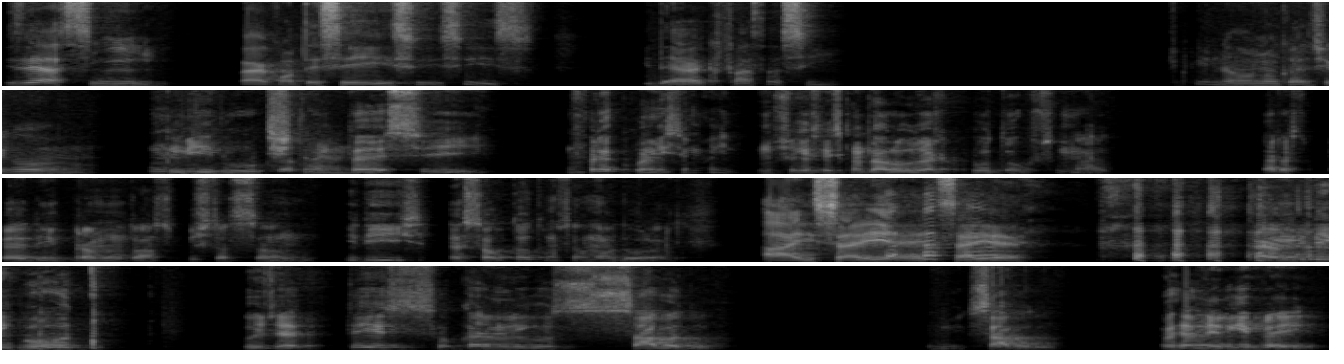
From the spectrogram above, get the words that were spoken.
fizer assim, vai acontecer isso, isso e isso. O ideal é que faça assim. Acho que não, nunca chegou. Pedido Comigo, o que estranho. acontece frequência, mas não chega a ser escandaloso, acho que eu tô acostumado. Os caras pedem pra montar uma subestação e diz, é só o transformador lá. Ah, isso aí é, isso aí é. O cara me ligou, hoje é terça, o cara me ligou sábado. Sábado. Eu já liguei pra ele.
